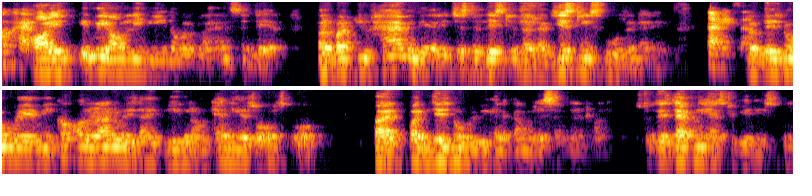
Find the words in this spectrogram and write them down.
okay, Or it, it may only be in our plans in there, but what you have in there is just a list of the existing schools in that area. that makes sense. But there's no way, I mean, El Dorado is, I believe, around ten years old school. But, but there's no way we can accommodate seven and twenty. So there definitely has to be a new school.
